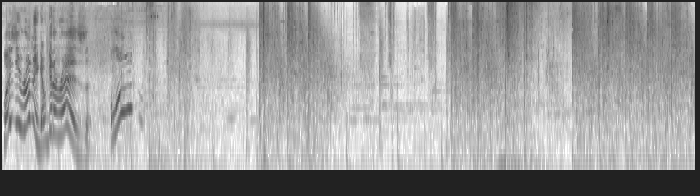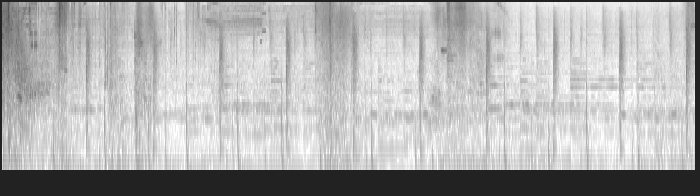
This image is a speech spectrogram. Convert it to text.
Why is he running? I'm gonna res. Hello?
